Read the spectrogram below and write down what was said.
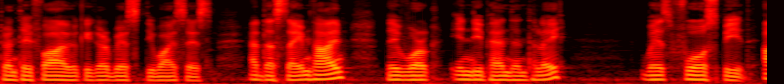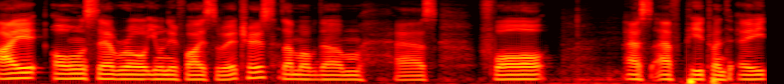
25 gigabits devices. At the same time they work independently with full speed. I own several UniFi switches. Some of them has four SFP28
